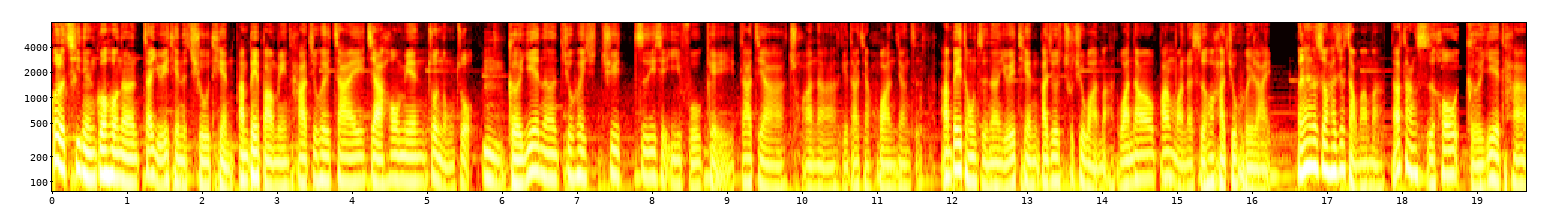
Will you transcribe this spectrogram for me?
过了七年过后呢，在有一天的秋天，安倍保明他就会在家后面做农作，嗯隔夜呢就会去织一些衣服给大家穿啊，给大家换这样子。安倍童子呢，有一天他就出去玩嘛，玩到傍晚的时候他就回来。回来的时候他就找妈妈，然后当时候隔夜他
